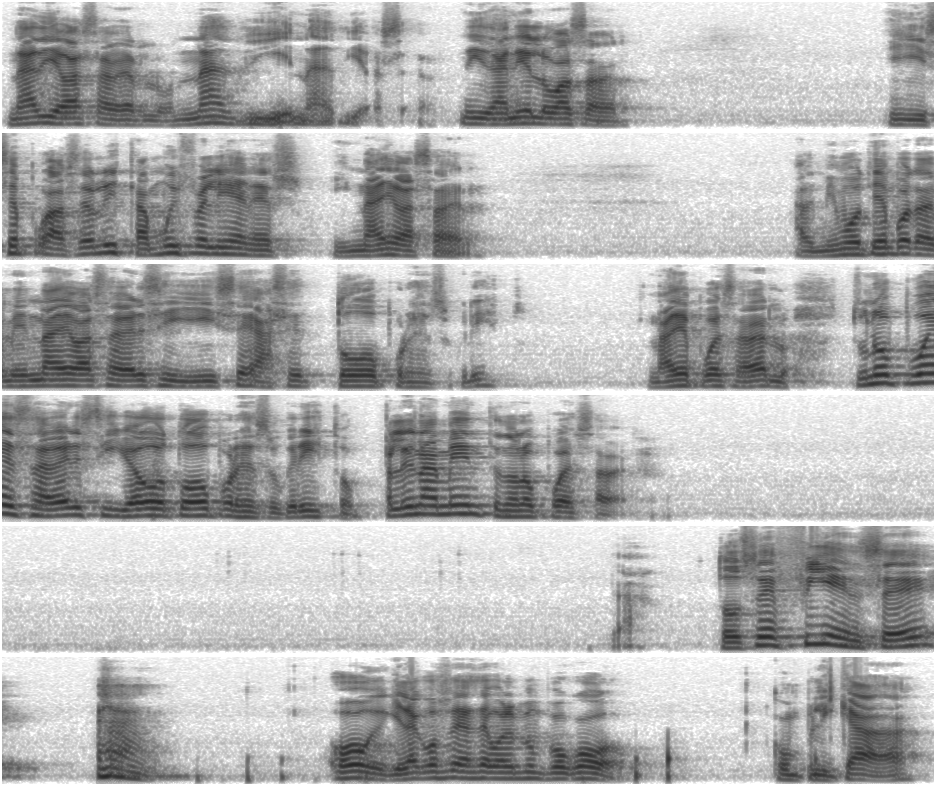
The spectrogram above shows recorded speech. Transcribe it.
Nadie va a saberlo, nadie, nadie va a saber. Ni Daniel lo va a saber. Y se puede hacerlo y está muy feliz en eso. Y nadie va a saber. Al mismo tiempo también nadie va a saber si Gise hace todo por Jesucristo. Nadie puede saberlo. Tú no puedes saber si yo hago todo por Jesucristo. Plenamente no lo puedes saber. Entonces, fíjense. oh, aquí la cosa ya se vuelve un poco complicada.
